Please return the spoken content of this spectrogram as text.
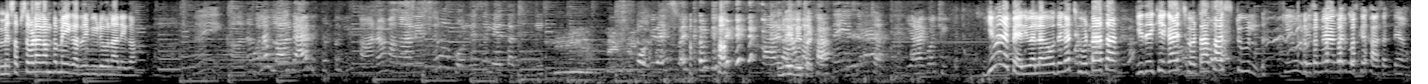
मैं सबसे बड़ा काम तो मैं ही कर रही हूँ वीडियो बनाने का। ले ले खाना तक। खाते हैं ये चट- मैंने पहली बार लगा वो देखा छोटा सा ये देखिएगा छोटा सा स्टूल क्यूट इसमें अंदर घुस के खा सकते हैं हम।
